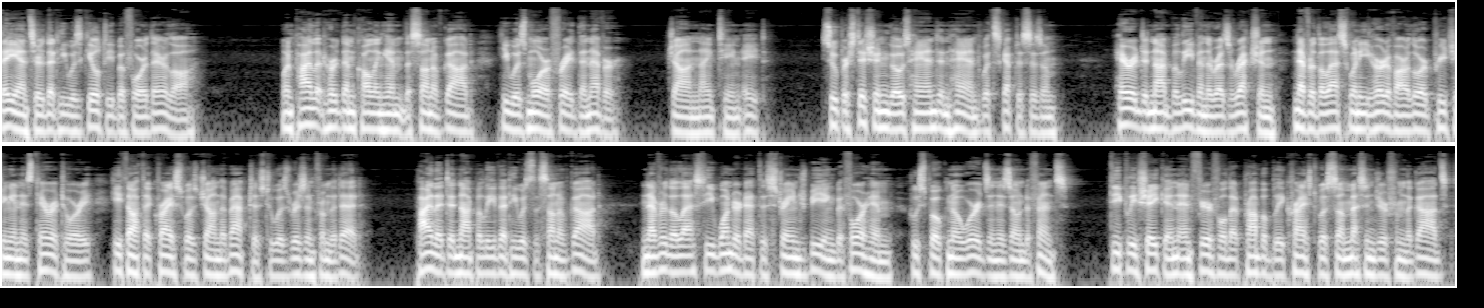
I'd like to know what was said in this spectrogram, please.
They answered that he was guilty before their law. When Pilate heard them calling him the Son of God, he was more afraid than ever. John 19:8. Superstition goes hand in hand with skepticism. Herod did not believe in the resurrection. Nevertheless, when he heard of our Lord preaching in his territory, he thought that Christ was John the Baptist who was risen from the dead. Pilate did not believe that he was the Son of God. Nevertheless, he wondered at this strange being before him, who spoke no words in his own defense. Deeply shaken and fearful that probably Christ was some messenger from the gods,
